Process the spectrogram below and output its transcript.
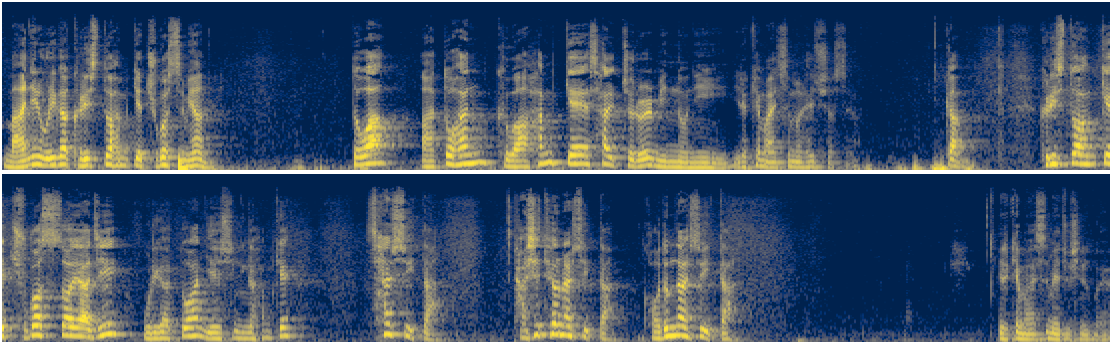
만일 우리가 그리스도와 함께 죽었으면 또한 아, 또한 그와 함께 살 줄을 믿노니 이렇게 말씀을 해주셨어요. 그러니까 그리스도와 함께 죽었어야지 우리가 또한 예수님과 함께 살 수 있다. 다시 태어날 수 있다. 거듭날 수 있다. 이렇게 말씀해 주시는 거예요.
